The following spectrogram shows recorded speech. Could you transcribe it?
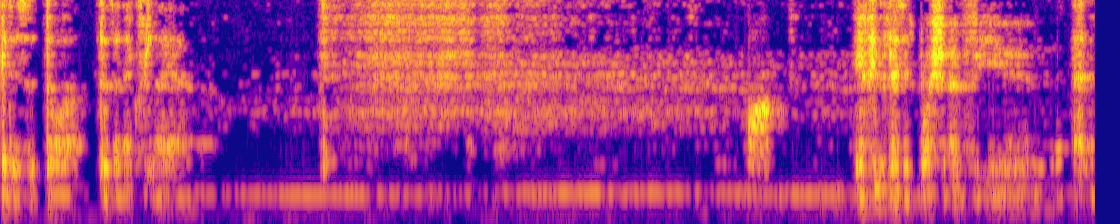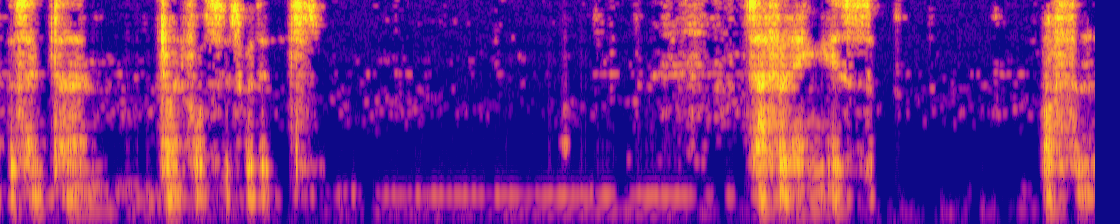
It is the door to the next layer. If you let it wash over you and at the same time join forces with it, suffering is often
